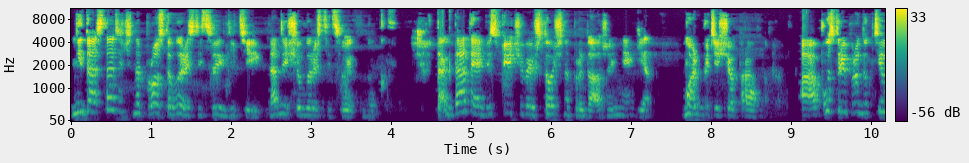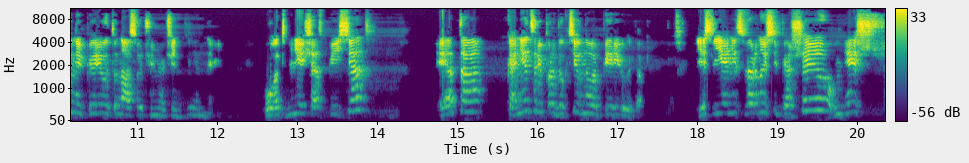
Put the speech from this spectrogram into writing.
недостаточно просто вырастить своих детей, надо еще вырастить своих внуков. Тогда ты обеспечиваешь точно продолжение генов. Может быть, еще правнуков. А пострепродуктивный период у нас очень-очень длинный. Вот мне сейчас 50, это конец репродуктивного периода. Если я не сверну себе шею, у меня есть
